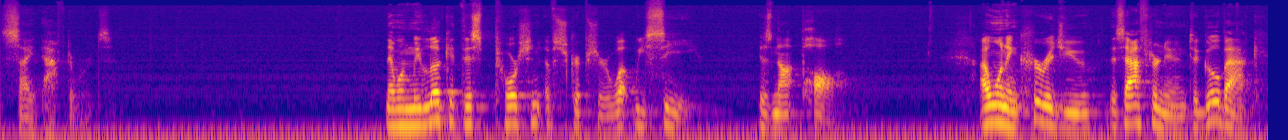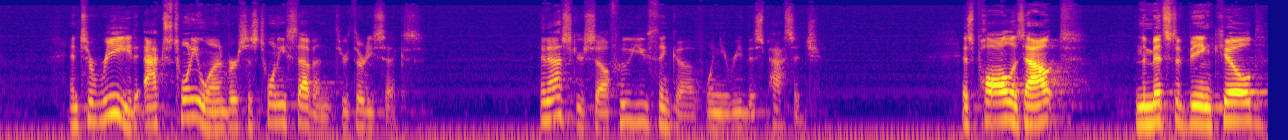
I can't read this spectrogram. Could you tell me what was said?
sight afterwards. Now, when we look at this portion of Scripture, what we see is not Paul. I want to encourage you this afternoon to go back and to read Acts 21, verses 27 through 36. And ask yourself who you think of when you read this passage. As Paul is out in the midst of being killed,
